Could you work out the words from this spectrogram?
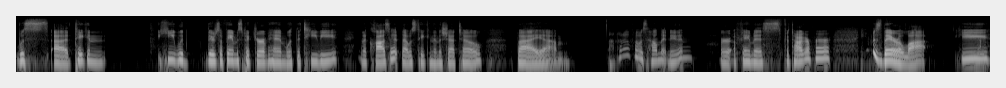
was uh, taken. He would. There's a famous picture of him with the TV in a closet that was taken in the chateau by um, I don't know if it was Helmut Newton or a famous photographer. He was there a lot. He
